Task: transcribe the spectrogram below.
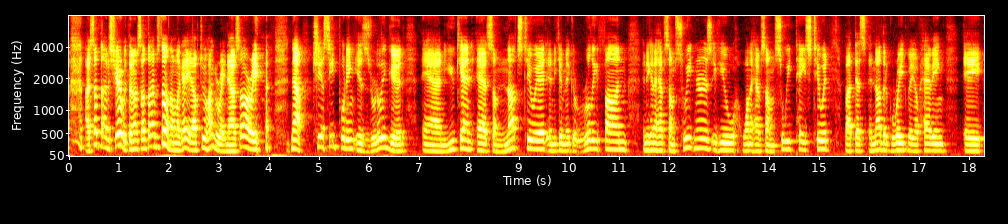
I sometimes share with them, sometimes don't. I'm like, hey, I'm too hungry right now, sorry. now, chia seed pudding is really good, and you can add some nuts to it and you can make it really fun and you can have some sweeteners if you want to have some sweet taste to it but that's another great way of having a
